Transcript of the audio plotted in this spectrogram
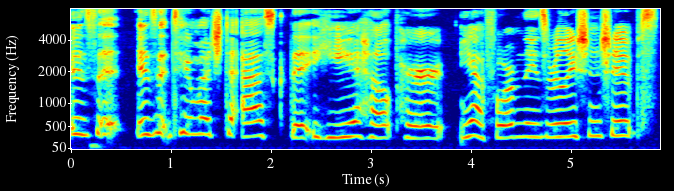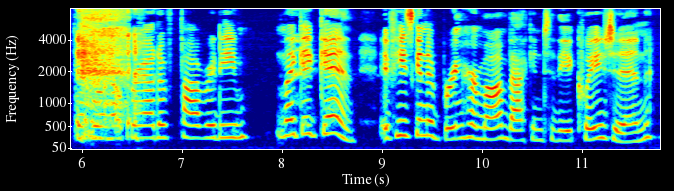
is it is it too much to ask that he help her yeah form these relationships that will help her out of poverty like again if he's going to bring her mom back into the equation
